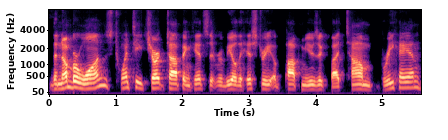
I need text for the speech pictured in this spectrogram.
The number ones 20 chart topping hits that reveal the history of pop music by Tom Breihan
